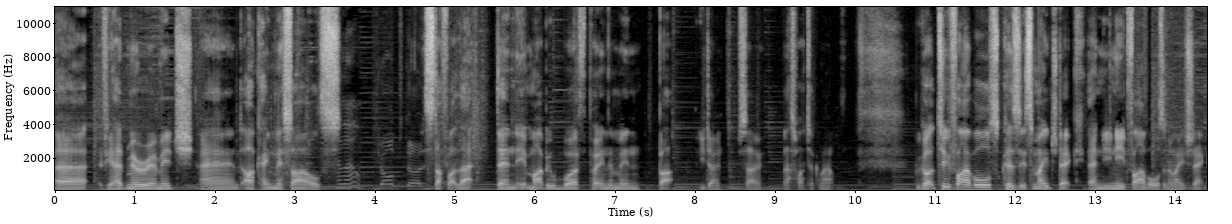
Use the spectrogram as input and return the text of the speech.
uh, if you had mirror image and arcane missiles, stuff like that, then it might be worth putting them in, but you don't. So that's why I took them out. We got two fireballs because it's a mage deck, and you need fireballs in a mage deck.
